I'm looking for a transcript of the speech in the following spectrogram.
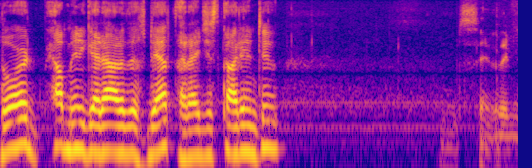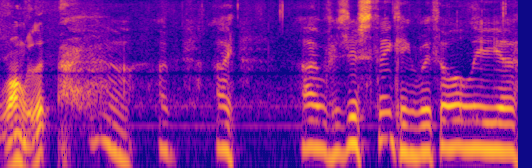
Lord, help me to get out of this debt that I just got into? I don't see anything wrong with it. Oh, I, I, I was just thinking with all the uh,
